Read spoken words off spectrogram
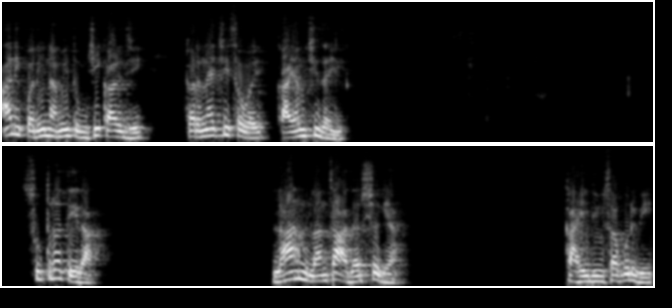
आणि परिणामी तुमची काळजी करण्याची सवय कायमची जाईल. सूत्र तेरा. लहान मुलांचा आदर्श घ्या. काही दिवसापूर्वी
